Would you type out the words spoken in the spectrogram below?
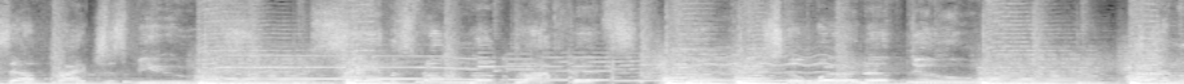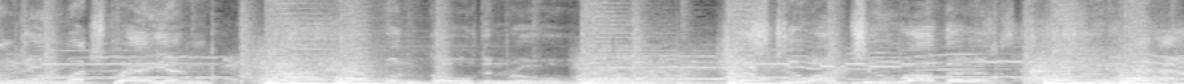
Self-righteous views. Save us from the prophets who preach the word of doom. I don't do much praying. I have one golden rule: just do unto others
